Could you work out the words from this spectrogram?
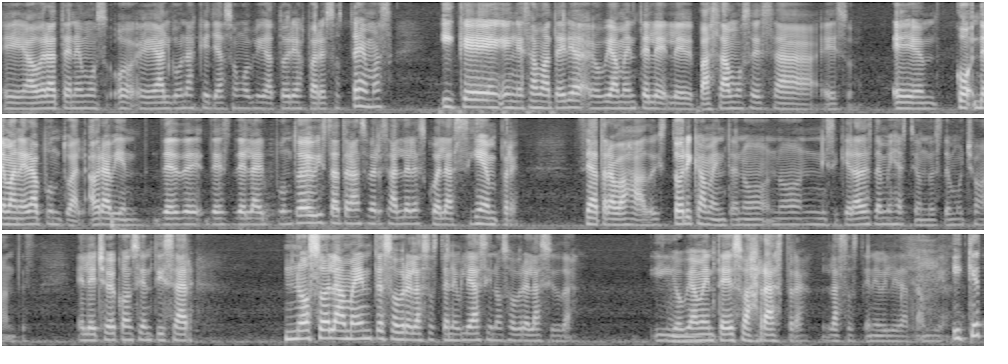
Eh, ahora tenemos eh, algunas que ya son obligatorias para esos temas y que en esa materia obviamente le, pasamos esa, eso eh, de manera puntual. Ahora bien, desde, desde el punto de vista transversal de la escuela siempre se ha trabajado históricamente, no, no ni siquiera desde mi gestión, desde mucho antes, el hecho de concientizar no solamente sobre la sostenibilidad, sino sobre la ciudad. Y obviamente eso arrastra la sostenibilidad también. ¿Y qué,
